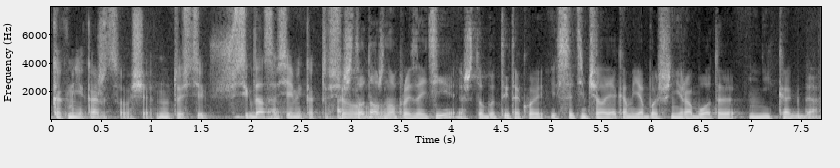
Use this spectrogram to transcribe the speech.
как мне кажется вообще. Ну, то есть всегда со всеми как-то все... А что должно произойти, чтобы ты такой, и с этим человеком я больше не работаю никогда?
